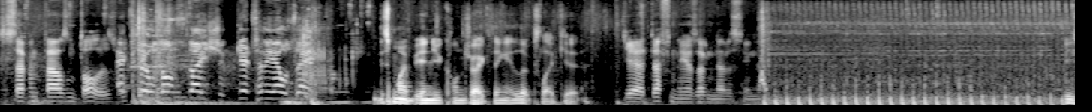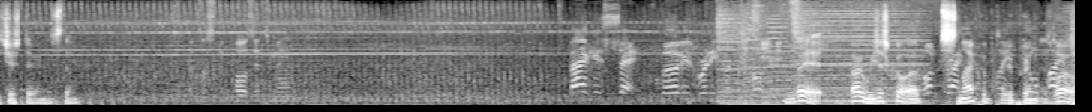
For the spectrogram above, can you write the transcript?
Seven thousand dollars. Exfil's on station. Get to the LZ. this might be a new contract thing. It looks like it. Yeah, definitely is. I've never seen that. He's just doing his thing. Let us deposit, man. Bag is set. Bird is ready for deposit. Lit. Oh, we just got a Contract sniper complete. blueprint Your as well.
